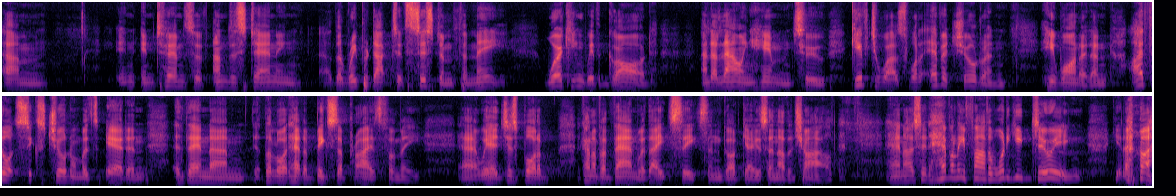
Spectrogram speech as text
um, in, in terms of understanding uh, the reproductive system for me, working with God and allowing Him to give to us whatever children He wanted? And I thought six children was it, and, and then um, the Lord had a big surprise for me. Uh, we had just bought a, a, kind of a van with eight seats, and God gave us another child. And I said, Heavenly Father, what are you doing? You know,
